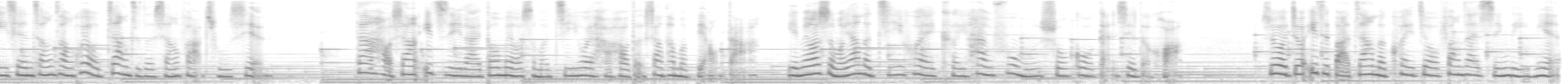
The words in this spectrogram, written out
以前常常会有这样子的想法出现，但好像一直以来都没有什么机会好好的向他们表达。也没有什么样的机会可以和父母说过感谢的话，所以我就一直把这样的愧疚放在心里面。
